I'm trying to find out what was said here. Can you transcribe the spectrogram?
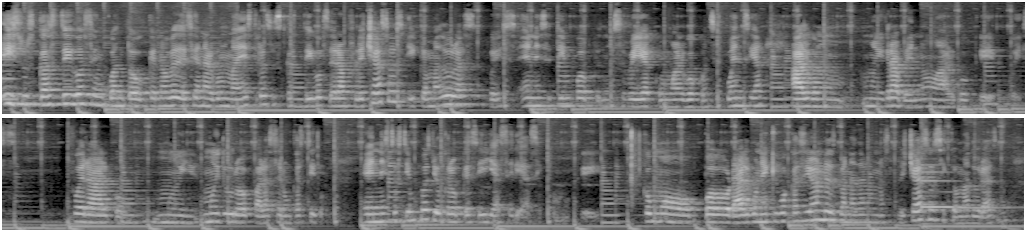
Y sus castigos en cuanto que no obedecían a algún maestro, sus castigos eran flechazos y quemaduras, pues en ese tiempo pues, no se veía como algo consecuencia, algo muy grave, ¿no? Algo que pues fuera algo muy, muy duro para hacer un castigo. En estos tiempos yo creo que sí, ya sería así como que, como por alguna equivocación les van a dar unos flechazos y quemaduras, ¿no?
